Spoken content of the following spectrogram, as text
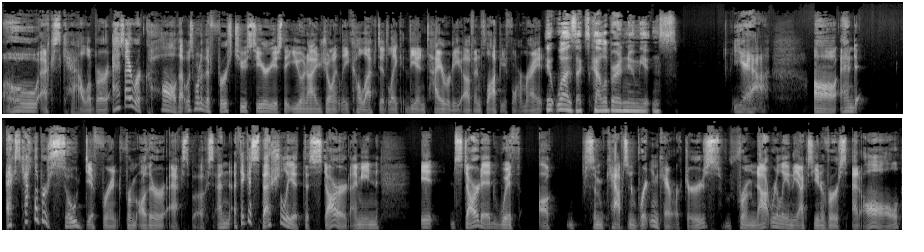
Oh, Excalibur. As I recall, that was one of the first two series that you and I jointly collected like the entirety of in floppy form, right? It was Excalibur and New Mutants. Yeah. Oh, and Excalibur's so different from other X books. And I think especially at the start, I mean, it started with uh, some Captain Britain characters from not really in the X universe at all,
